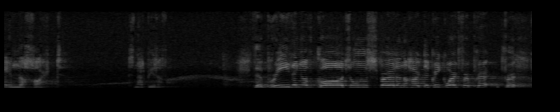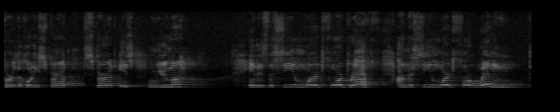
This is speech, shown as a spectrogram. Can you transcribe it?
in the heart. Isn't that beautiful? The breathing of God's own Spirit in the heart. The Greek word for, for, for the Holy Spirit, Spirit, is pneuma. It is the same word for breath and the same word for wind.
